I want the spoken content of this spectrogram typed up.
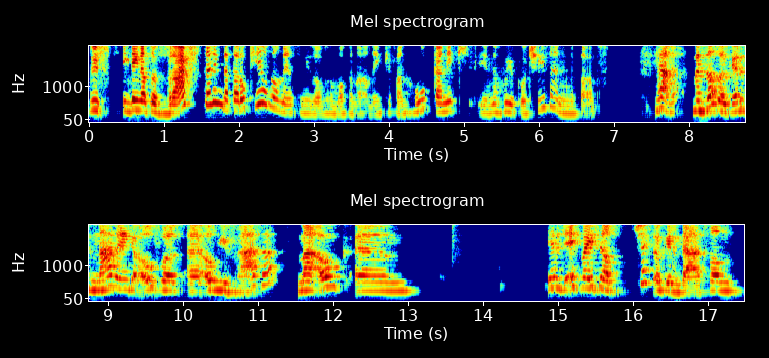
Dus ik denk dat de vraagstelling, dat daar ook heel veel mensen eens over mogen nadenken. Van hoe kan ik een goede coachie zijn, inderdaad. Ja, maar dat ook. Hè? Dus nadenken over, uh, over je vragen. Maar ook um, ja, dat je echt bij jezelf checkt ook inderdaad. Van,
